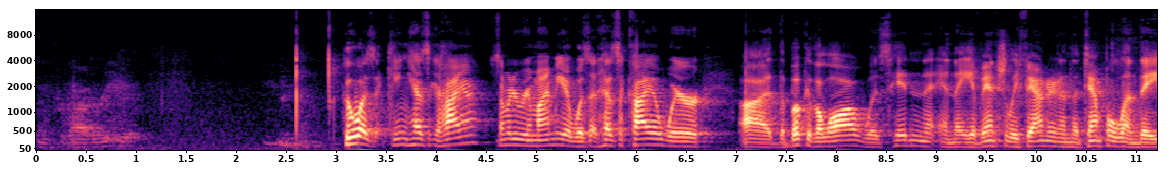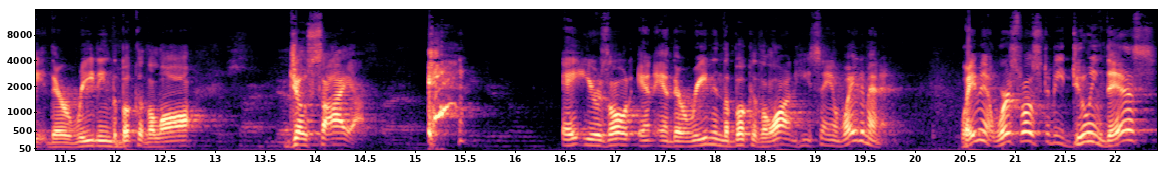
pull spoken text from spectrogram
and forgot to read it. Who was it? King Hezekiah? Somebody remind me. Was it Hezekiah where uh, the book of the law was hidden and they eventually found it in the temple and they, they're reading the book of the law? Josiah. Eight years old, and, and they're reading the book of the law, and he's saying, Wait a minute. Wait a minute. We're supposed to be doing this?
